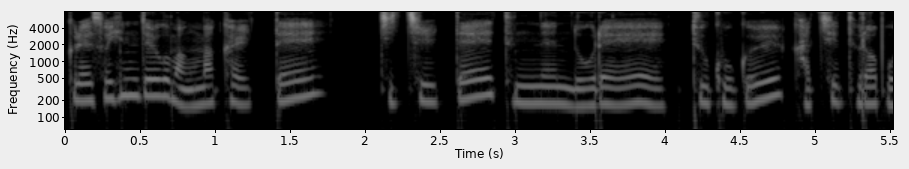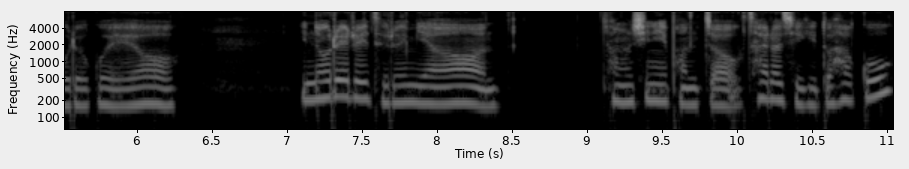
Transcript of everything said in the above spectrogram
그래서 힘들고 막막할 때 지칠 때 듣는 노래 두 곡을 같이 들어보려고 해요. 이 노래를 들으면 정신이 번쩍 차려지기도 하고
